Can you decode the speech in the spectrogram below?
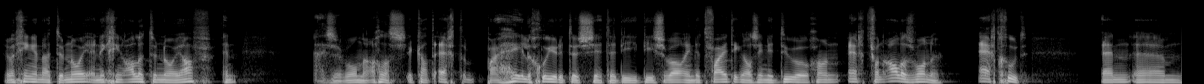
En we gingen naar toernooi en ik ging alle toernooi af. En ze wonnen alles. Ik had echt een paar hele goede ertussen zitten. Die, die zowel in het fighting als in het duo gewoon echt van alles wonnen. Echt goed. En ehm,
